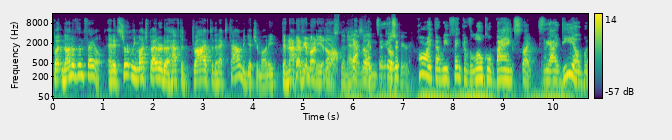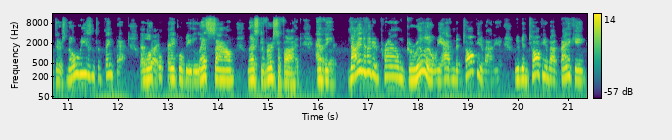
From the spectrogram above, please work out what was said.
but none of them failed. And it's certainly much better to have to drive to the next town to get your money than not have your money at yes, all. Than have yeah, everything so it's, a point that we think of local banks right. as the ideal, but there's no reason to think that. That's a local right. bank will be less sound, less diversified, and right, the right 900 pound gorilla we haven't been talking about here. We've been talking about banking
